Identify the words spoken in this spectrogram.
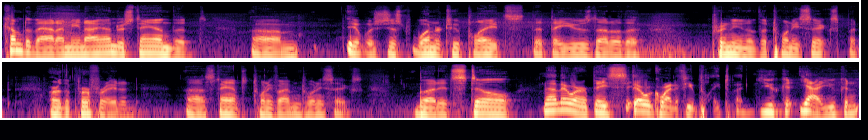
come to that. I mean, I understand that um, it was just one or two plates that they used out of the printing of the 26, but or the perforated uh, stamps 25 and 26. But it's still Now there were they there were quite a few plates, but you could yeah you can.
